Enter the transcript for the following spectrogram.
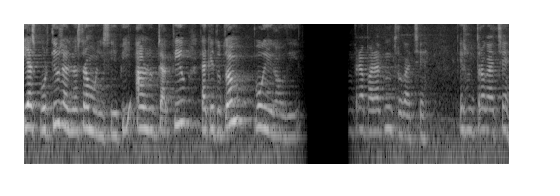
i esportius del nostre municipi amb l'objectiu de que tothom pugui gaudir. Hem preparat un trucatge. Què és un trucatge?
